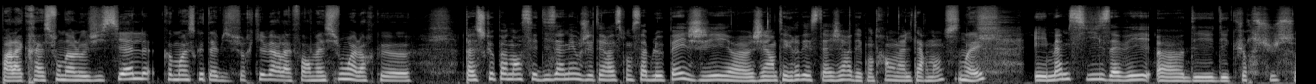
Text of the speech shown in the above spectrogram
par la création d'un logiciel. Comment est-ce que tu as bifurqué vers la formation alors que... Parce que pendant ces dix années où j'étais responsable paye, j'ai euh, intégré des stagiaires et des contrats en alternance. Ouais. Et même s'ils avaient euh, des, des, cursus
